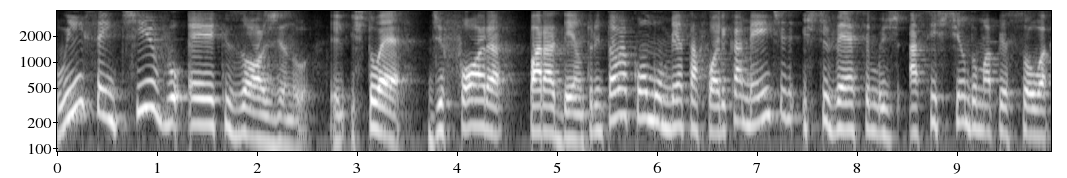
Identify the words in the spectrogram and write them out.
O incentivo é exógeno, isto é, de fora para dentro. Então é como metaforicamente estivéssemos assistindo uma pessoa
